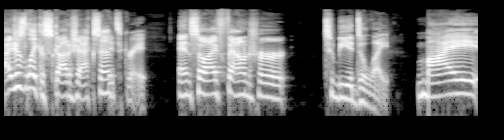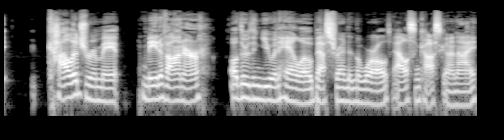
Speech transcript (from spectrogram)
I just like a Scottish accent. It's great. and so I found her to be a delight. My college roommate, maid of honor, other than you and Halo, best friend in the world, Allison Koska and I,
